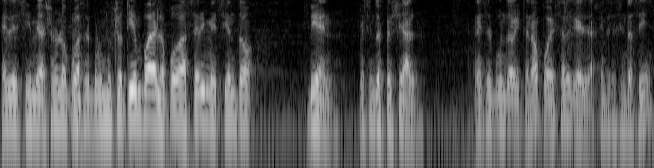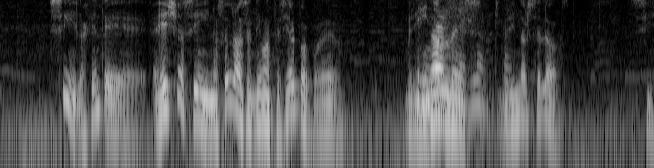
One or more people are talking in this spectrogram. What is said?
Es decir, mira, yo no lo puedo hacer por mucho tiempo, ahora lo puedo hacer y me siento bien, me siento especial. En ese punto de vista, ¿no? Puede ser que la gente se sienta así. Sí, la gente, ellos sí, nosotros nos sentimos especial por poder brindarles, Brindárselo, claro. brindárselos. Si,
